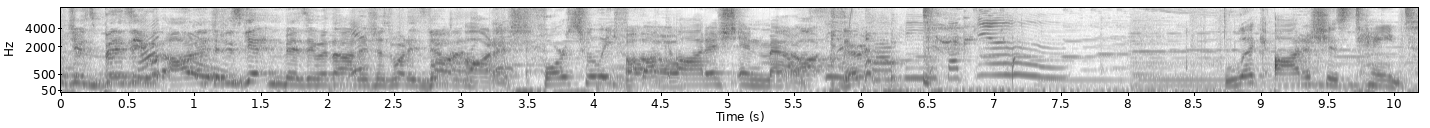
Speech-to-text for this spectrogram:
Pikachu's busy with Oddish. He's getting busy with Oddish, is what he's doing. Fuck Oddish. Forcefully fuck Uh-oh. Oddish in mouth. Uh, there- Lick Oddish's taint.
